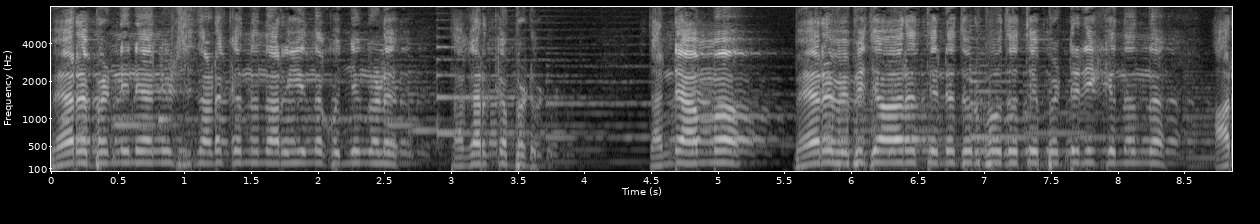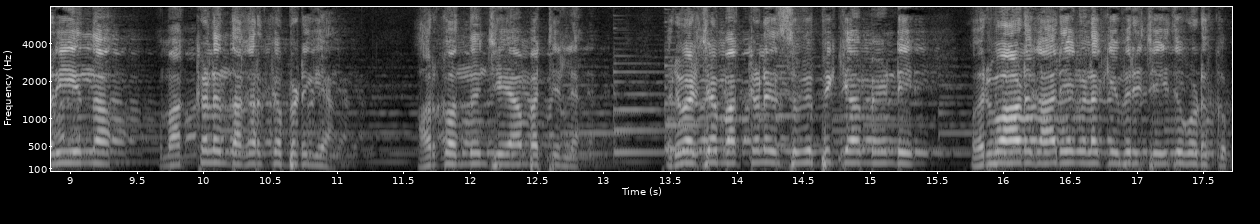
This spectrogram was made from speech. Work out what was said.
വേറെ പെണ്ണിനെ അന്വേഷിച്ച് നടക്കുന്നെന്ന് അറിയുന്ന കുഞ്ഞുങ്ങൾ തകർക്കപ്പെടും. തന്റെ അമ്മ വേറെ വ്യഭിചാരത്തിന്റെ ദുർബോധത്തിൽ പെട്ടിരിക്കുന്നെന്ന് അറിയുന്ന മക്കളും തകർക്കപ്പെടുകയാണ്. അവർക്കൊന്നും ചെയ്യാൻ പറ്റില്ല. ഒരുപക്ഷെ മക്കളെ സുഖിപ്പിക്കാൻ വേണ്ടി ഒരുപാട് കാര്യങ്ങളൊക്കെ ഇവർ ചെയ്തു കൊടുക്കും.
